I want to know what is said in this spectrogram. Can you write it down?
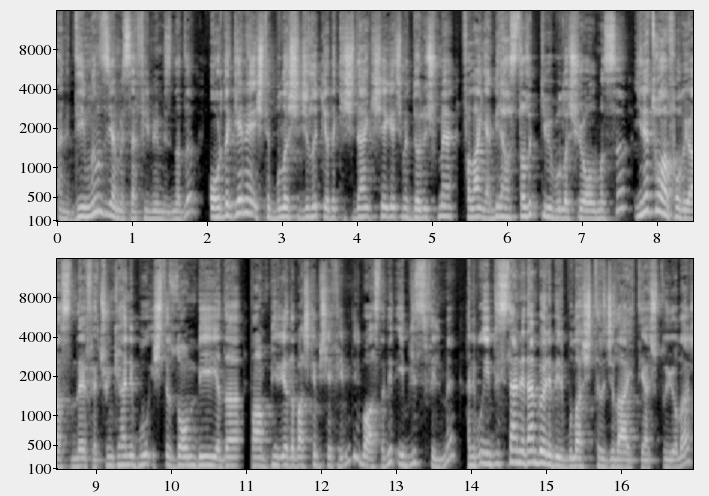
hani Demons ya mesela filmimizin adı. Orada gene işte bulaşıcılık ya da kişiden kişiye geçme, dönüşme falan yani bir hastalık gibi bulaşıyor olması yine tuhaf oluyor aslında Efe. Çünkü hani bu işte zombi ya da vampir ya da başka bir şey filmi değil bu aslında bir iblis filmi. Hani bu iblisler neden böyle bir bulaştırıcılığa ihtiyaç duyuyorlar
